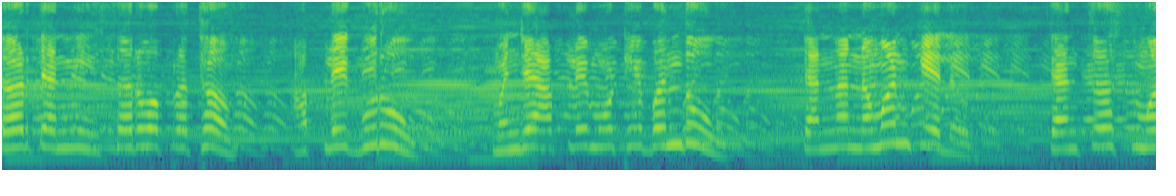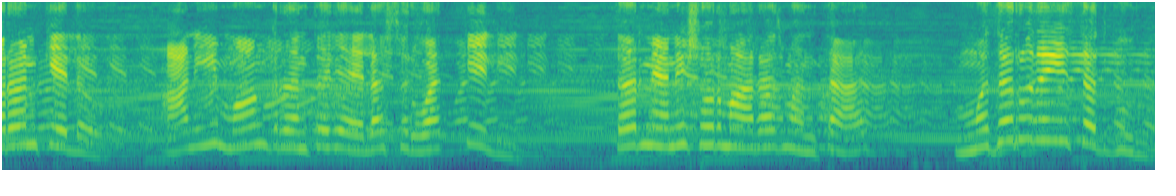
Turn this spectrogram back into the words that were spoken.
तर त्यांनी सर्वप्रथम आपले गुरु म्हणजे आपले मोठे बंधू त्यांना नमन केलं त्यांचं स्मरण केलं आणि मग ग्रंथ लिहायला सुरुवात केली. तर ज्ञानेश्वर महाराज म्हणतात मजहृदयी सद्गुरू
